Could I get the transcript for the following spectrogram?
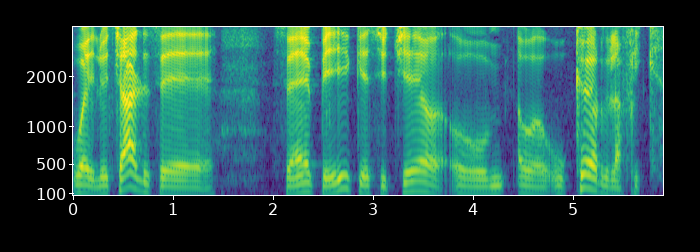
Oui, le Tchad, c'est, c'est un pays qui est situé au, au, au cœur de l'Afrique.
